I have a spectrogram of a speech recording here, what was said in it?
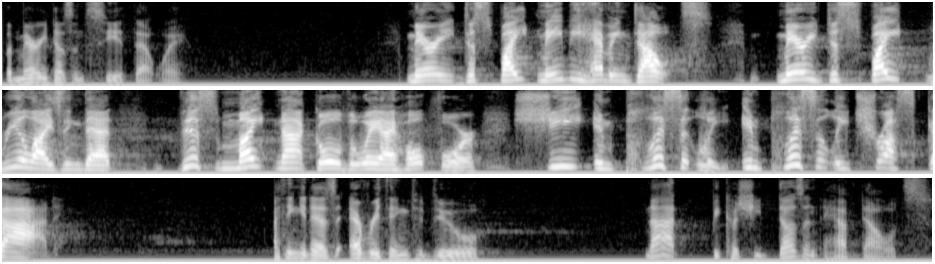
But Mary doesn't see it that way. Mary, despite maybe having doubts, Mary, despite realizing that this might not go the way I hope for, she implicitly, implicitly trusts God. I think it has everything to do not because she doesn't have doubts,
